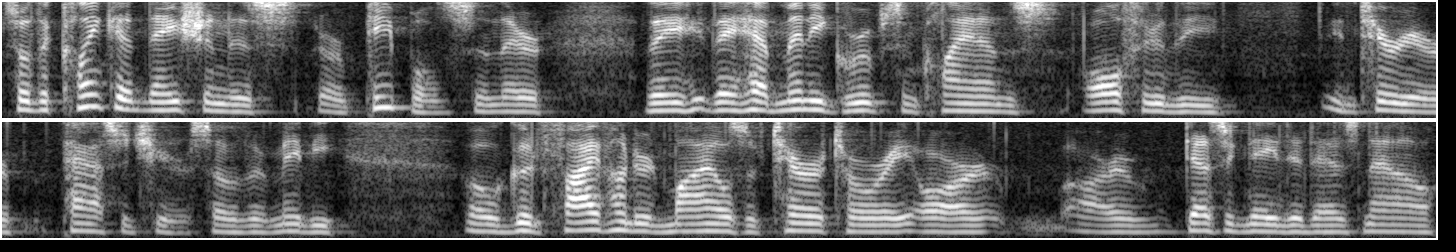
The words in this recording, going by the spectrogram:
So the Tlingit Nation is, or peoples, and they're, they, they have many groups and clans all through the interior passage here. So there may be, oh, a good 500 miles of territory are, are designated as now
